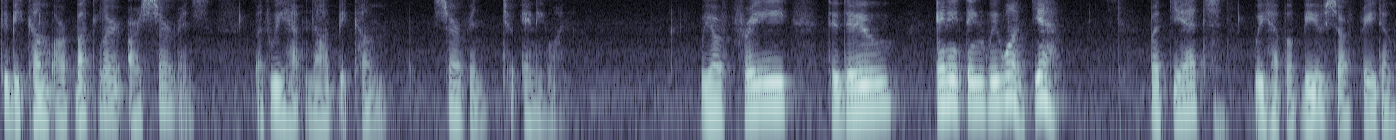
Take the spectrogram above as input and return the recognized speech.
to become our butler, our servants, but we have not become servant to anyone. We are free to do anything we want, yeah, but yet we have abused our freedom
